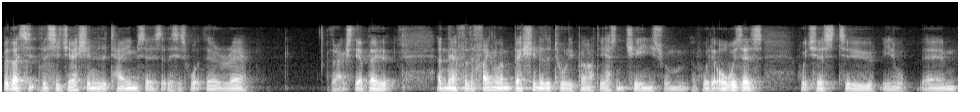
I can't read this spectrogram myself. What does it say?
But that's the suggestion in the Times is that this is what they're uh, they're actually about. And therefore, the final ambition of the Tory party hasn't changed from what it always is, which is to, you know, um,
